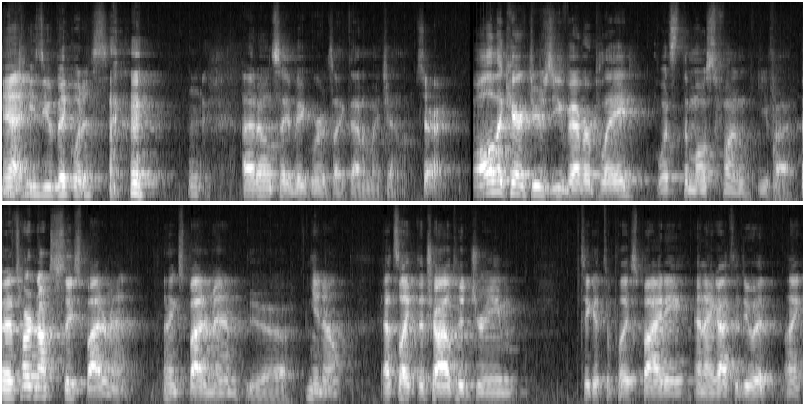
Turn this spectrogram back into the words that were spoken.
Yeah, he's ubiquitous. I don't say big words like that on my channel. Sorry. All the characters you've ever played, what's the most fun you've had? It's hard not to say Spider Man. I think Spider Man Yeah. you know, that's like the childhood dream to get to play Spidey, and I got to do it like,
